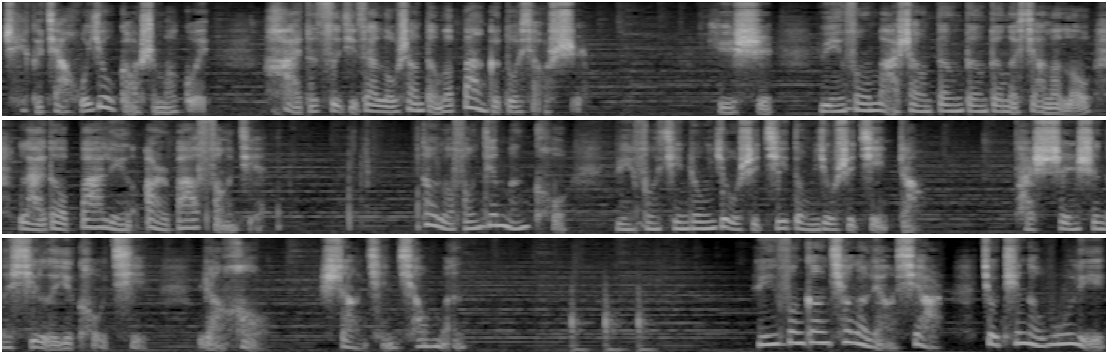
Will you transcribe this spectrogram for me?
这个家伙又搞什么鬼？害得自己在楼上等了半个多小时。于是，云峰马上噔噔噔的下了楼，来到八零二八房间。到了房间门口，云峰心中又是激动又是紧张。他深深的吸了一口气，然后上前敲门。云峰刚敲了两下，就听到屋里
